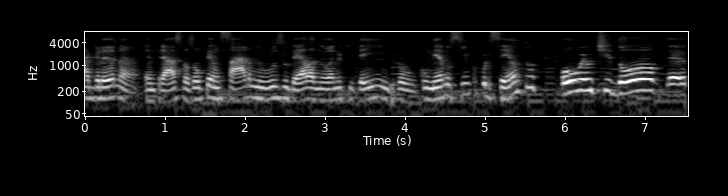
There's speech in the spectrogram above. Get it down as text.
a grana, entre aspas, ou pensar no uso dela no ano que vem com, com menos 5%, ou eu te dou é,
